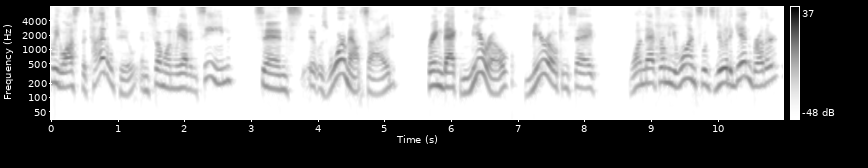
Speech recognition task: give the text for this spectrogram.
who we lost the title to and someone we haven't seen since it was warm outside. Bring back Miro. Miro can say, won that from you once. Let's do it again, brother.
